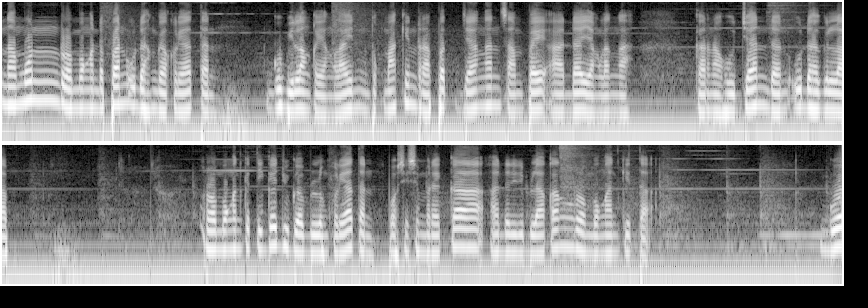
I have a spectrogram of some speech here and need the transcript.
Namun rombongan depan udah nggak kelihatan. Gue bilang ke yang lain untuk makin rapet jangan sampai ada yang lengah karena hujan dan udah gelap. Rombongan ketiga juga belum kelihatan. Posisi mereka ada di belakang rombongan kita gue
